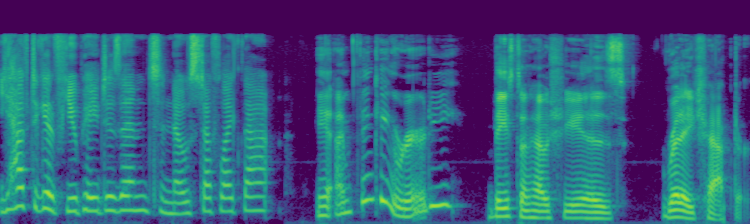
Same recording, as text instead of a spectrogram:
You have to get a few pages in to know stuff like that. Yeah, I'm thinking Rarity, based on how she is, read a chapter.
